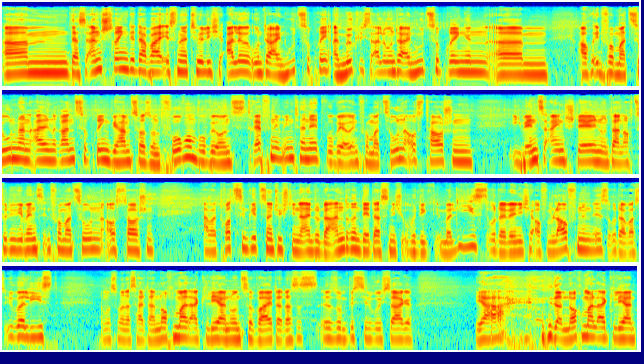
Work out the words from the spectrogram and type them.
Ähm, das Anstrengende dabei ist natürlich, alle unter einen Hut zu bringen, äh, möglichst alle unter einen Hut zu bringen, ähm, auch Informationen an allen ranzubringen. Wir haben zwar so ein Forum, wo wir uns treffen im Internet, wo wir auch Informationen austauschen, Events einstellen und dann auch zu den Events Informationen austauschen. Aber trotzdem gibt es natürlich den einen oder anderen, der das nicht unbedingt immer liest oder der nicht auf dem Laufenden ist oder was überliest. Da muss man das halt dann nochmal erklären und so weiter. Das ist äh, so ein bisschen, wo ich sage, ja, dann nochmal erklären,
